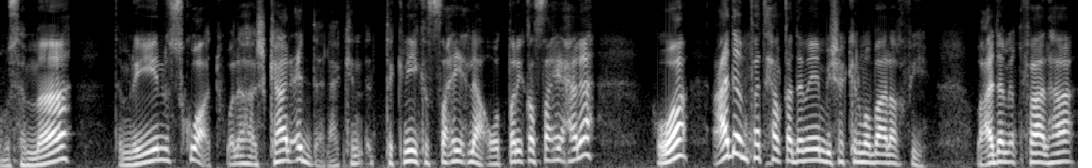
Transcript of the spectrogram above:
ومسماه تمرين ال squat وله أشكال عدة لكن التكنيك الصحيح له أو الطريقة الصحيحة له هو عدم فتح القدمين بشكل مبالغ فيه وعدم إقفالها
